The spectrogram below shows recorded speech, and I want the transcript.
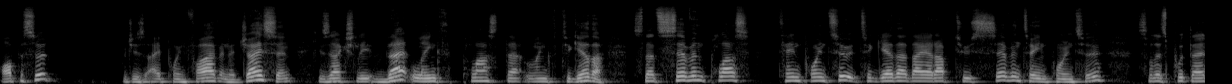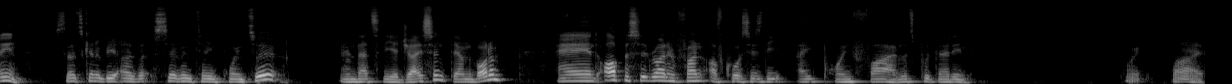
opposite, which is 8.5, and adjacent is actually that length plus that length together. So that's 7 plus 10.2. Together they add up to 17.2. So let's put that in. So that's going to be over 17.2, and that's the adjacent down the bottom. And opposite right in front, of course, is the 8.5. Let's put that in. 0.5.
